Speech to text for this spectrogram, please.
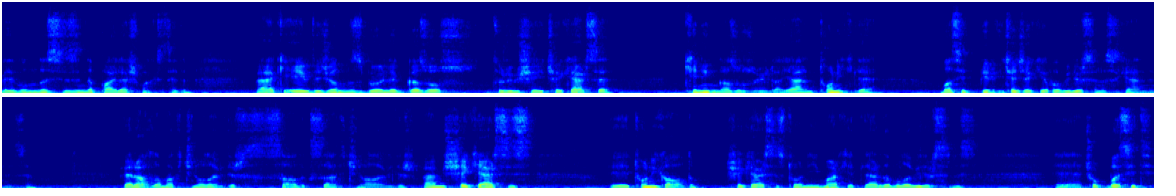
ve bunu da sizinle paylaşmak istedim. Belki evde canınız böyle gazoz türü bir şey çekerse kinin gazozuyla yani tonikle basit bir içecek yapabilirsiniz kendinize. Ferahlamak için olabilir, sağlık saat için olabilir. Ben bir şekersiz e, tonik aldım. Şekersiz toniği marketlerde bulabilirsiniz. E, çok basit.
